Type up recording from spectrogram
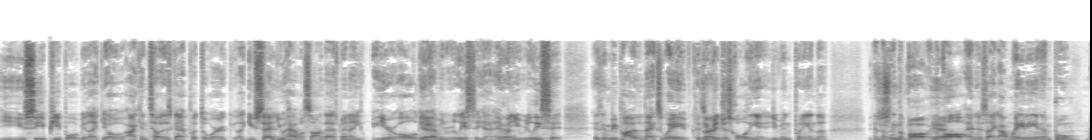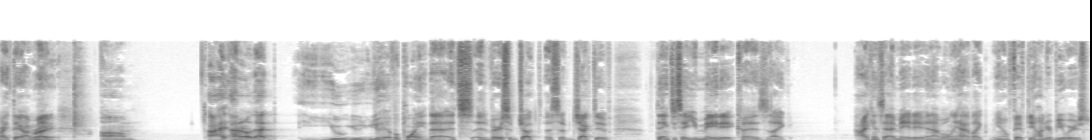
You, you see people be like, "Yo, I can tell this guy put the work." Like you said, you have a song that's been a year old. yeah. You haven't released it yet, and when you release it, it's gonna be probably the next wave because you've been just holding it. You've been putting in the in Just in the vault, the yeah. vault, and it's like I'm waiting, and then boom, right there, I'm right made. I I don't know that you you you have a point that it's a very subject a subjective thing to say you made it because like I can say I made it and I've only had like you know 50 100 viewers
